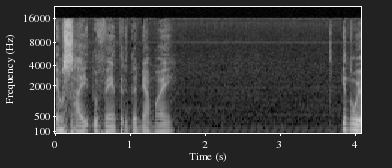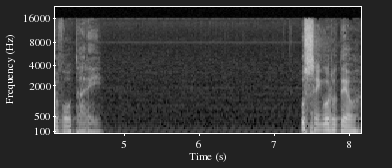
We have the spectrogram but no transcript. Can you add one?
eu saí do ventre da minha mãe, e nu eu voltarei. O Senhor o deu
